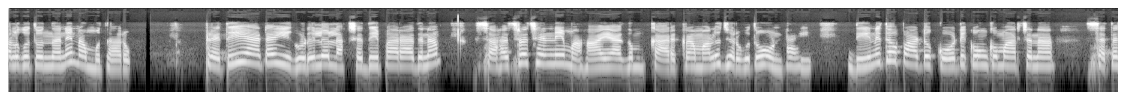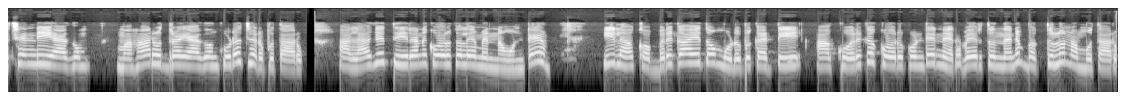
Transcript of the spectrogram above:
కలుగుతుందని నమ్ముతారు. ప్రతి ఏటా ఈ గుడిలో లక్ష దీపారాధన సహస్రచండి మహాయాగం కార్యక్రమాలు జరుగుతూ ఉంటాయి. దీనితో పాటు కోటి కుంకుమార్చన శతచండీ యాగం మహారుద్ర యాగం కూడా జరుపుతారు. అలాగే తీరని కోరికలు ఏమైనా ఉంటే ఇలా కొబ్బరికాయతో ముడుపు కట్టి ఆ కోరిక కోరుకుంటే నెరవేరుతుందని భక్తులు నమ్ముతారు.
